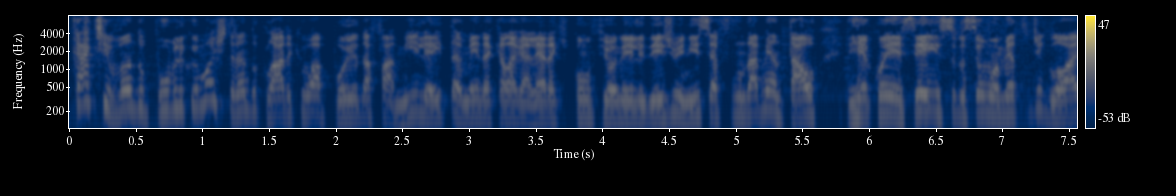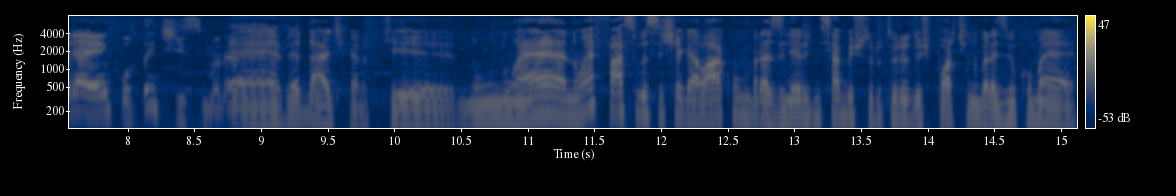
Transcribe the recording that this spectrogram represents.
cativando o público e mostrando, claro, que o apoio da família e também daquela galera que confiou nele desde o início é fundamental. E reconhecer isso no seu momento de glória é importantíssimo, né? É verdade, cara, porque não, não, é, não é fácil você chegar lá como brasileiro, a gente sabe a estrutura do esporte no Brasil como é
